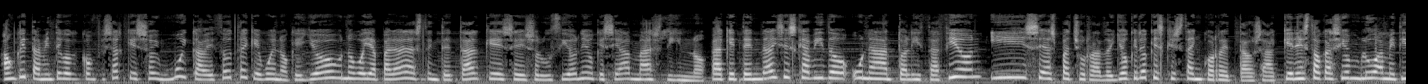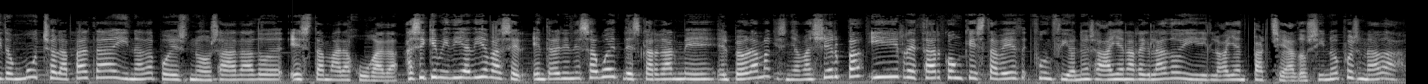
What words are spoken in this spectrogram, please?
Aunque también tengo que confesar que soy muy cabezota y que bueno, que yo no voy a parar hasta intentar que se solucione o que sea más digno. Para que entendáis es que ha habido una actualización y se ha espachurrado. Yo creo que es que está incorrecta. O sea, que en esta ocasión Blue ha metido mucho la pata y nada, pues nos ha dado esta mala jugada. Así que mi día a día va a ser entrar en esa web, descargarme el programa que se llama Sherpa y rezar con que esta vez funcione, o sea, hayan arreglado y lo hayan parcheado. Si no, pues nada.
